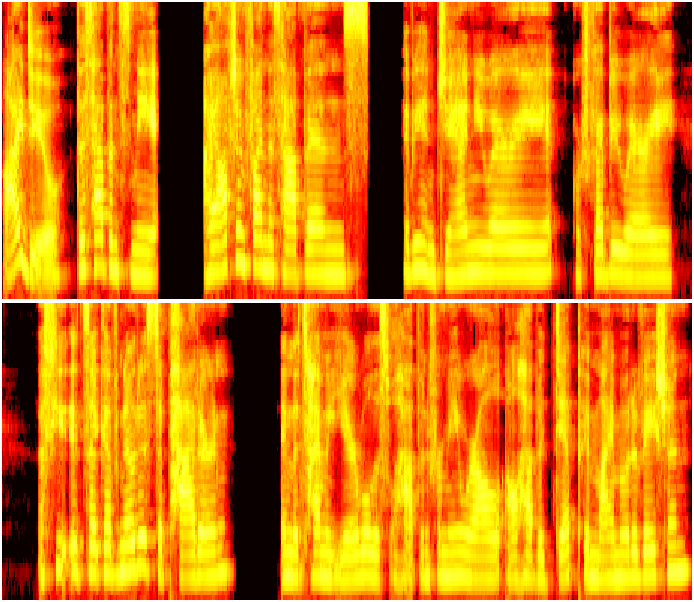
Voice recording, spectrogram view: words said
I do. This happens to me. I often find this happens maybe in January or February. A few it's like I've noticed a pattern in the time of year well this will happen for me where I'll I'll have a dip in my motivation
